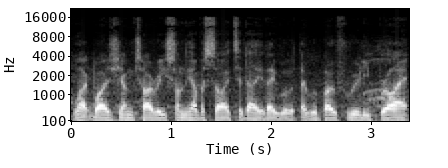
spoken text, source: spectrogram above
likewise, young Tyreece on the other side today. They were they were both really bright.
